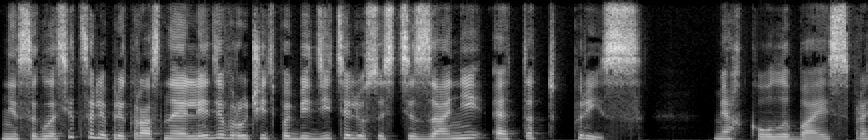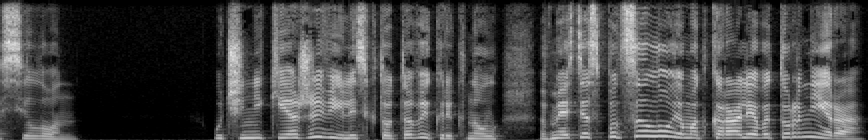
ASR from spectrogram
«Не согласится ли прекрасная леди вручить победителю состязаний этот приз?» Мягко улыбаясь, спросил он. Ученики оживились, кто-то выкрикнул «Вместе с поцелуем от королевы турнира!»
